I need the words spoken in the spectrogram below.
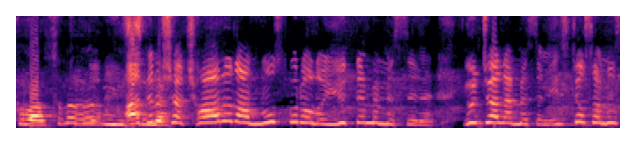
sulansın ve büyüsünler. Arkadaşlar Çağrı'dan Nus Brawl'ı yüklememesini, güncellenmesini istiyorsanız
